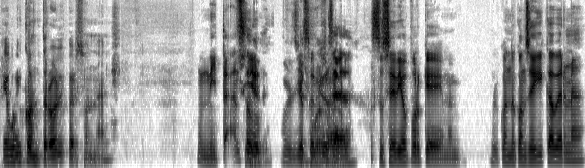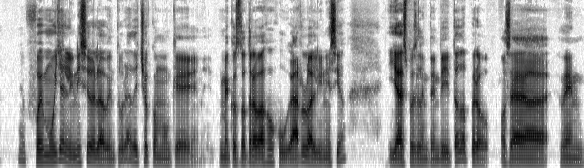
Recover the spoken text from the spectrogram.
Qué buen control personal. Ni tanto. pues yo creo que, o sea, sucedió porque cuando conseguí Caverna fue muy al inicio de la aventura. De hecho, como que me costó trabajo jugarlo al inicio y ya después lo entendí y todo, pero, o sea, de,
